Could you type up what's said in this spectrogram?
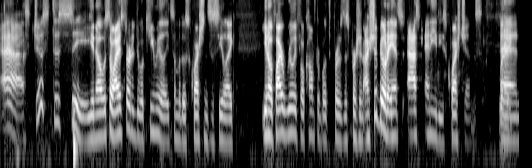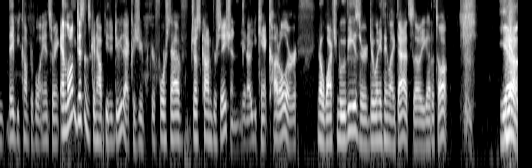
ask just to see, you know. So I started to accumulate some of those questions to see, like, you know, if I really feel comfortable with this person, I should be able to answer, ask any of these questions, Right. and they'd be comfortable answering. And long distance can help you to do that because you're, you're forced to have just conversation. You know, you can't cuddle or you know watch movies or do anything like that, so you got to talk. Yeah.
